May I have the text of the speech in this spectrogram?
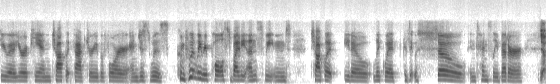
to a European chocolate factory before and just was completely repulsed by the unsweetened chocolate, you know, liquid because it was so intensely bitter. Yeah.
